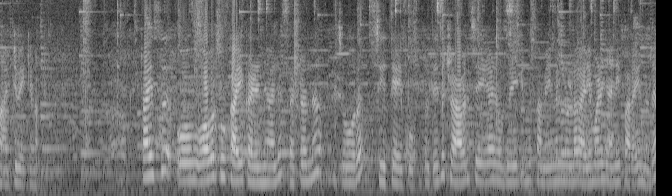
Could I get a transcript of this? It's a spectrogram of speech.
മാറ്റി വെക്കണം. റൈസ് ഓവർ കുക്കായി കഴിഞ്ഞാൽ പെട്ടെന്ന് ചോറ് ചീത്തയായി പോകും. പ്രത്യേകിച്ച് ട്രാവൽ ചെയ്യാൻ ഉപയോഗിക്കുന്ന സമയങ്ങളിലുള്ള കാര്യമാണ് ഞാനീ പറയുന്നത്.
